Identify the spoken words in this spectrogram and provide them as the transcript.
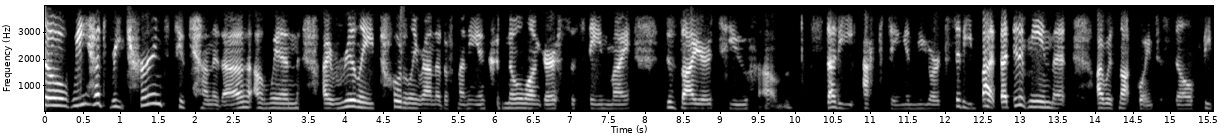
So we had returned to Canada uh, when I really totally ran out of money and could no longer sustain my desire to um, study acting in New York City. But that didn't mean that I was not going to still be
